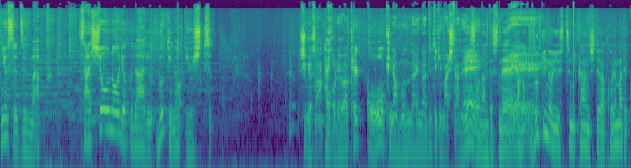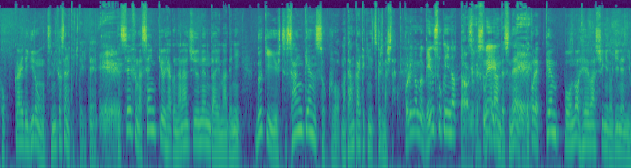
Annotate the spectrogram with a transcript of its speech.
ニュースズームアップ。殺傷能力のある武器の輸出。渋谷さん、はい、これは結構大きな問題が出てきましたね。そうなんですね、えー、あの武器の輸出に関しては、これまで国会で議論を積み重ねてきていて、えー、で政府が1970年代までに武器輸出三原則を、まあ、段階的に作りました。これがまあ原則になったわけですね。そうなんですね、えー、でこれ、憲法の平和主義の理念に基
